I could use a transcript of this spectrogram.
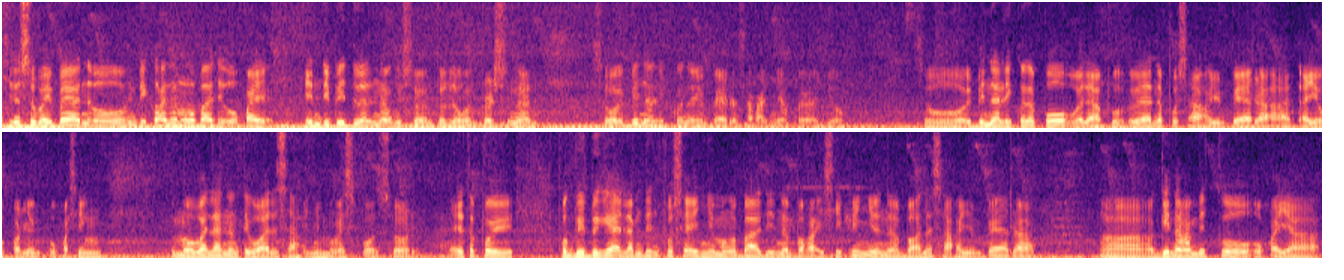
sinusubaybayan o hindi ko alam mga body o kay individual na gusto ng tulungan personal. So ibinalik ko na yung pera sa kanya Kuya Joe. So ibinalik ko na po, wala, po, wala na po sa akin yung pera at ayoko rin po kasing mawala ng tiwala sa akin yung mga sponsor. Ito po yung pagbibigay alam din po sa inyo mga body na baka isipin nyo na baka nasa akin yung pera, ah, ginamit ko o kaya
